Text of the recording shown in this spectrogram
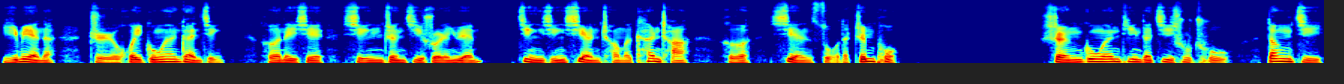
一面呢指挥公安干警和那些刑侦技术人员进行现场的勘查。和线索的侦破，省公安厅的技术处当即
